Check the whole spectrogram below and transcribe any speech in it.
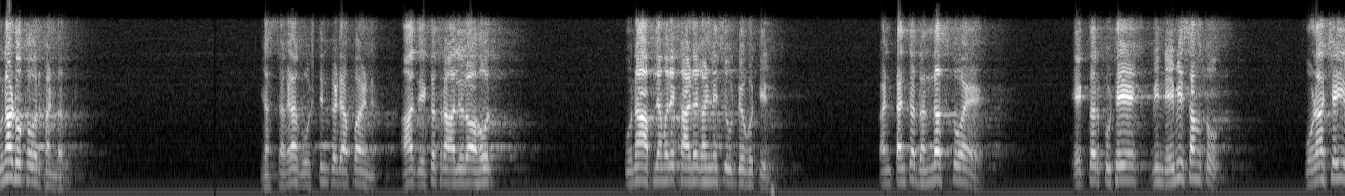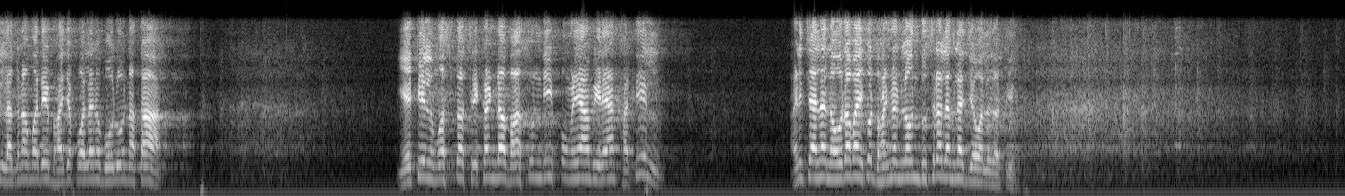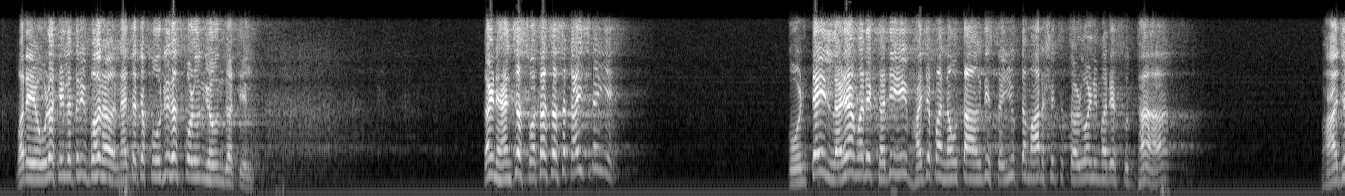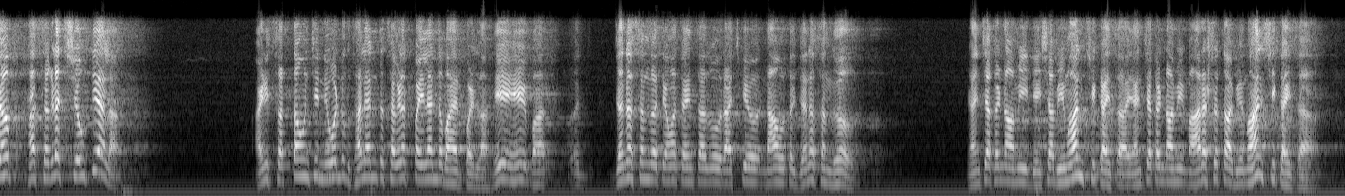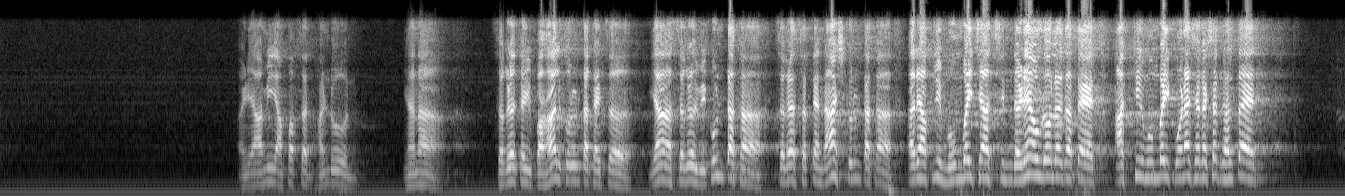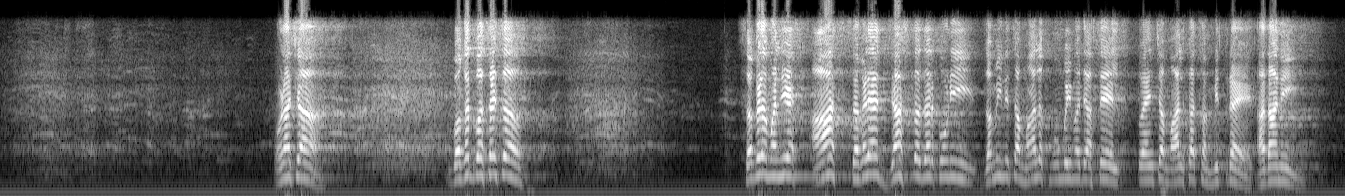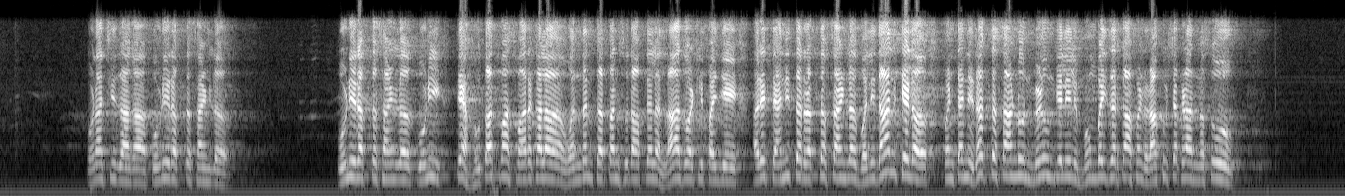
पुन्हा डोक्यावर काढणार या सगळ्या गोष्टींकडे आपण आज एकत्र आलेलो आहोत. पुन्हा आपल्यामध्ये काडे घालण्याचे उद्योग होतील. कारण त्यांचा धंदाच तो आहे. एकतर कुठे मी नेहमी सांगतो कोणाच्याही लग्नामध्ये भाजपवाल्यानं बोलू नका. येतील मस्त श्रीखंड बासुंदी पोंगळ्या बिळ्या खातील. आणि त्याला नवरा बायकोत भांडण लावून दुसऱ्या लग्नात जेवायला जातील. बरं एवढं केलं तरी बरं नाही तर त्या पोलीसच पळून घेऊन जातील. कारण ह्यांचं स्वतःच असं काहीच नाहीये. कोणत्याही लढ्यामध्ये कधी भाजपा नव्हता अगदी संयुक्त महाराष्ट्राच्या चळवळीमध्ये सुद्धा भाजप हा सगळ्यात शेवटी आला. आणि सत्तावन्नची निवडणूक झाल्यानंतर सगळ्यात पहिल्यांदा बाहेर पडला. हे हे जनसंघ तेव्हा त्यांचा जो राजकीय नाव होतं जनसंघ यांच्याकडनं आम्ही देशाभिमान शिकायचा यांच्याकडनं आम्ही महाराष्ट्राचा अभिमान शिकायचा. आणि आम्ही आपापसात भांडून ह्यांना सगळं काही बहाल करून टाकायचं या सगळं विकून टाका सगळा सत्यानाश करून टाका. अरे आपली मुंबईच्या शिंदड्या उडवल्या जात आहेत अख्खी मुंबई कोणाच्या कशात घालतायत? कोणाच्या? बघत बसायचं. सगळं म्हणजे आज सगळ्यात जास्त जर कोणी जमिनीचा मालक मुंबईमध्ये असेल तो यांच्या मालकाचा मित्र आहे अदानी. कोणाची जागा? कोणी रक्त सांडलं? कोणी रक्त सांडलं? कोणी ते हुतात्मा स्मारकाला वंदन करताना सुद्धा आपल्याला लाज वाटली पाहिजे. अरे त्यांनी तर रक्त सांडलं बलिदान केलं पण त्यांनी रक्त सांडून मिळून गेलेली मुंबई जर का आपण राखू शकणार नसू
